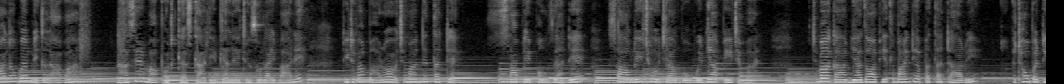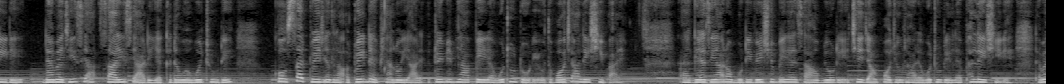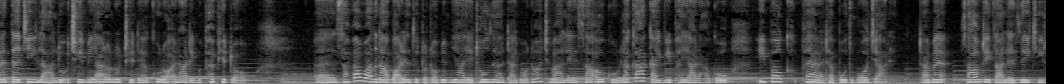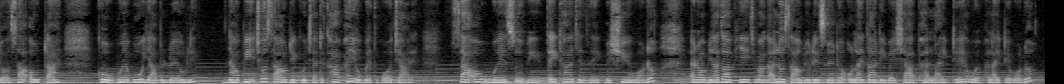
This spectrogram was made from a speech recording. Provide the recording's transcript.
အားလုံးပဲမင်္ဂလာပါနားဆင်မှာ podcast ကနေပြန်လည်ကြိုဆိုလိုက်ပါတယ်ဒီတစ်ပတ်မှာတော့ကျွန်မနှစ်သက်တဲ့စာပေပုံစံနဲ့စာအုပ်လေးချို့အကြောင်းကိုဝေမျှပေးကြပါတယ်ကျွန်မကများသောအားဖြင့်သမိုင်းနဲ့ပတ်သက်တာတွေအထုပ်ပတိတွေနာမည်ကြီးဆရာစာရေးဆရာတွေရဲ့ခဏဝင်ဝတ္ထုတွေကိုဆက်တွေးခြင်းလားအတွေးနဲ့ဖြန့်လို့ရတဲ့အတွေးများများပေးတဲ့ဝတ္ထုတိုတွေကိုသဘောကျလေးရှိပါတယ် အဲငယ်စဉ်ကတော့ motivation ပေးတဲ့စာအုပ်မျိုးတွေအခြေချောင်းပေါ်ကျူးထားတဲ့ဝတ္ထုတွေလည်းဖတ်လို့ရှိတယ်ဒါပေမဲ့အသက်ကြီးလာလို့အချိန်မရတော့လို့ထင်တယ်အခုတော့အဲ့ဒါတွေမဖတ်ဖြစ်တော့အဲစာဖတ်ဝါသနာပါတဲ့သူတော်တော်များများရဲ့ထုံးစံအတိုင်းပေါ့နော်ကျွန်မလည်းစာအုပ်ကိုလက်ကကင်ပြီးဖတ်ရတာကို ebook ဖတ်ရတာထပ်ပိုသဘောကျတယ်ဒါပေမဲ့စာအုပ်တွေကလည်းဈေးကြီးတော့စာအုပ်တိုင်းကိုဝယ်ဖို့ရမလွယ်ဘူးလေ နောက်ပြီးအချို့စာအုပ်တွေကိုじゃတစ်ခါဖတ်ရုံပဲသဘောကျတယ်စာအုပ်ဝယ်စုပြီးတိတ်ထားခြင်းစိတ်မရှိဘူးပေါ့နော်အဲ့တော့များသောအားဖြင့်ကျွန်မကအဲ့လိုစာအုပ်မျိုးတွေဆိုရင်တော့ online ကနေပဲရှာဖတ်လိုက်တယ်ဝယ်ဖတ်လိုက်တယ်ပေါ့နော်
